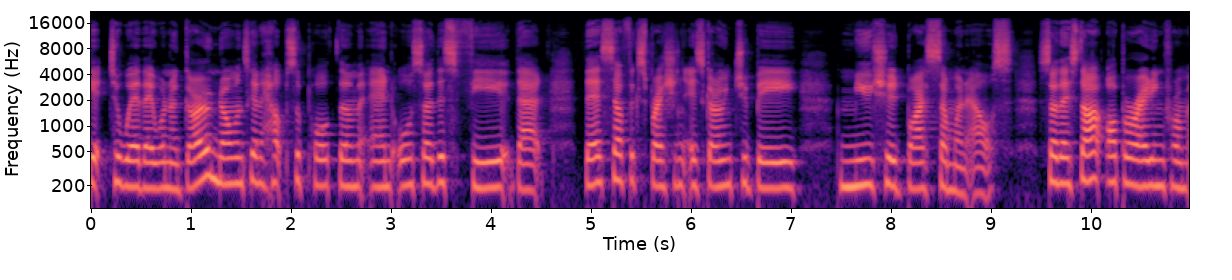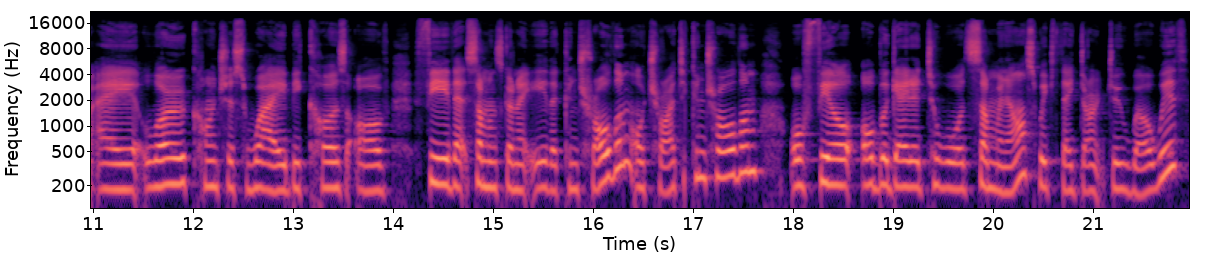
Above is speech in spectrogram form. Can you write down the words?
get to where they want to go. No one's going to help support them. And also, this fear that their self expression is going to be muted by someone else. So they start operating from a low conscious way because of fear that someone's going to either control them or try to control them or feel obligated towards someone else, which they don't do well with.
